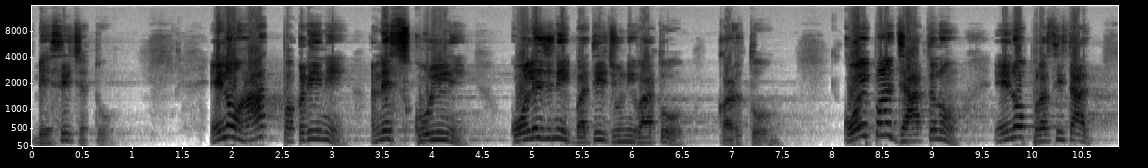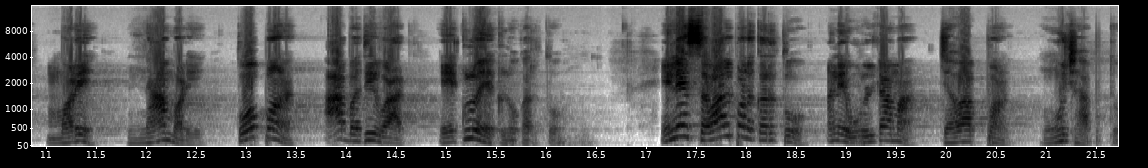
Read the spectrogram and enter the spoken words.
બેસી જતો. એનો હાથ પકડીને અને સ્કૂલની, કોલેજની બધી જૂની વાતો કરતો. કોઈ પણ જાતનો એનો પ્રતિસાદ મળે, ના મળે, તો પણ આ બધી વાત એકલો એકલો કરતો. એને સવાલ પણ કરતો અને ઉલટામાં જવાબ પણ હું જ આપતો.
